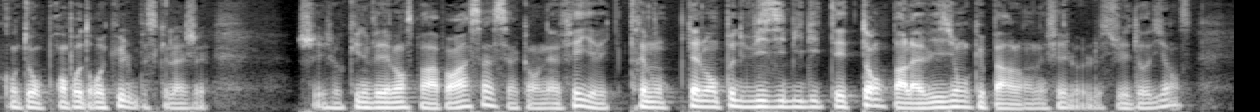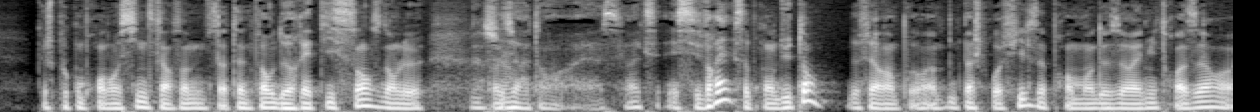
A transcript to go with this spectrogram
quand on prend pas de recul, parce que là, j'ai, j'ai aucune véhémence par rapport à ça. C'est qu'en effet, il y avait tellement peu de visibilité, tant par la vision que par, en effet, le, le sujet d'audience, que je peux comprendre aussi une, certaine- une certaine forme de réticence dans le, se dire attends, c'est vrai que et c'est vrai, ça prend du temps de faire un, une page profil, ça prend au moins deux heures et demie, trois heures euh,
